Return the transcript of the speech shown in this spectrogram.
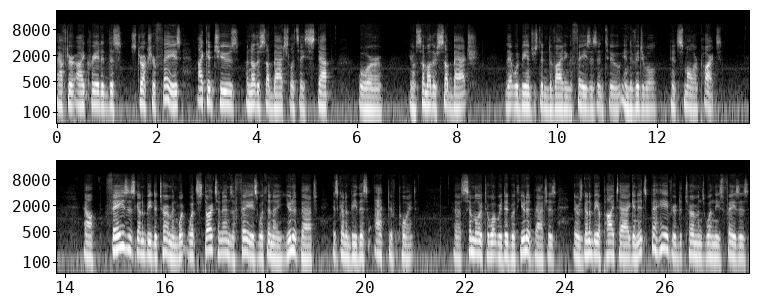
after I created this structure phase, I could choose another sub-batch, let's say step or you know some other sub-batch that would be interested in dividing the phases into individual and smaller parts. Now, phase is going to be determined. What, what starts and ends a phase within a unit batch is going to be this active point. Uh, similar to what we did with unit batches, there's going to be a pi tag, and its behavior determines when these phases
